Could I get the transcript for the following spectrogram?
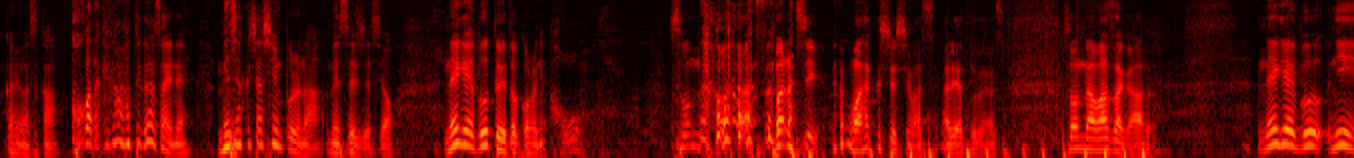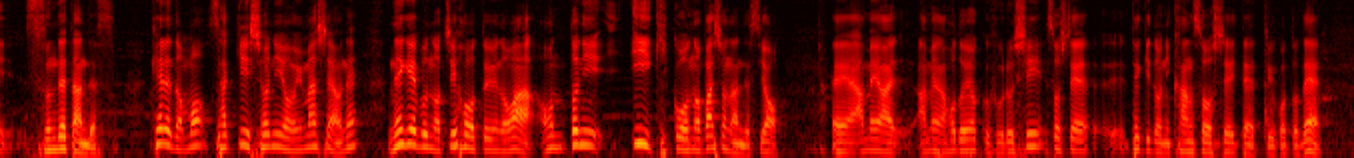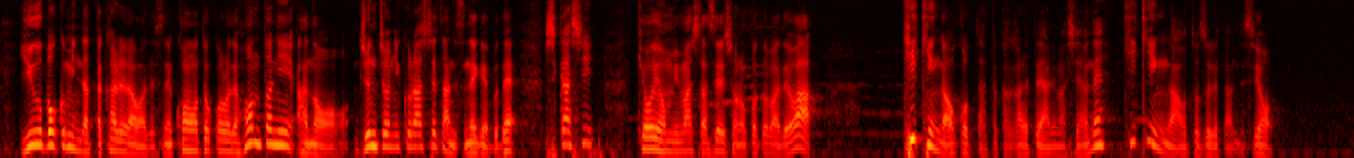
わかりますか？ここだけ頑張ってくださいね。めちゃくちゃシンプルなメッセージですよ。ネゲブというところにあおそんな素晴らしい。もう拍手します。ありがとうございます。そんな技がある。ネゲブに住んでたんです。けれどもさっき一緒に読みましたよね。ネゲブの地方というのは本当にいい気候の場所なんですよ、えー、雨は雨が程よく降るしそして適度に乾燥していてということで遊牧民だった彼らはですねこのところで本当にあの順調に暮らしてたんですネゲブで。しかし今日読みました聖書の言葉では飢饉が起こったと書かれてありましたよね。飢饉が訪れたんですよ。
